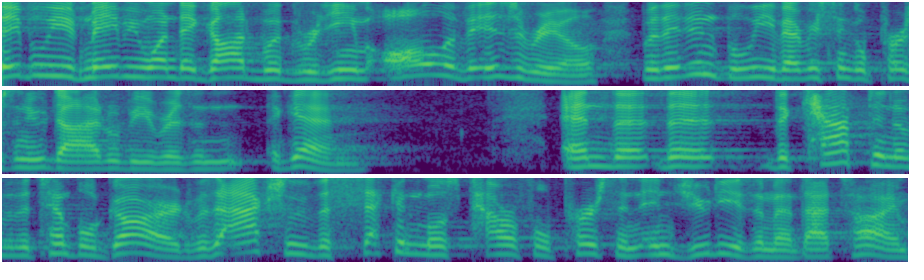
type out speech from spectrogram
They believed maybe one day God would redeem all of Israel, but they didn't believe every single person who died would be risen again. And the, the, the captain of the temple guard was actually the second most powerful person in Judaism at that time,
